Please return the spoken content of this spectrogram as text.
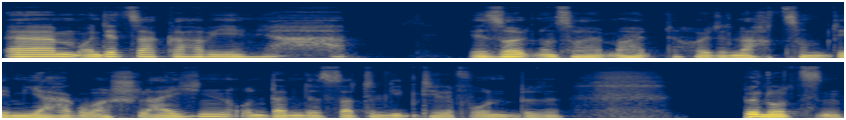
Ähm, und jetzt sagt Gabi, ja, wir sollten uns halt mal heute Nacht zum dem Jaguar schleichen und dann das Satellitentelefon be benutzen.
